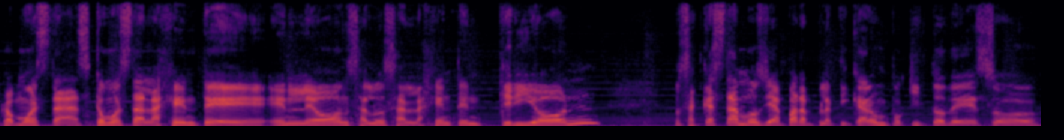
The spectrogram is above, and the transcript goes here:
¿Cómo estás? ¿Cómo está la gente en León? Saludos a la gente en Trión. Pues acá estamos ya para platicar un poquito de eso,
